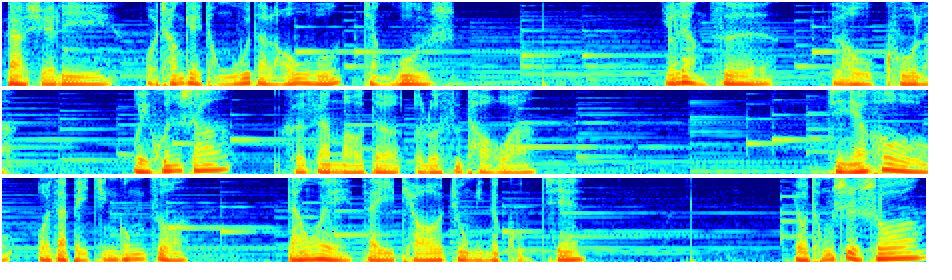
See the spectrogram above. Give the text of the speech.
大学里，我常给同屋的老五讲故事。有两次，老五哭了，为婚纱和三毛的俄罗斯套娃。几年后，我在北京工作，单位在一条著名的古街。有同事说，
